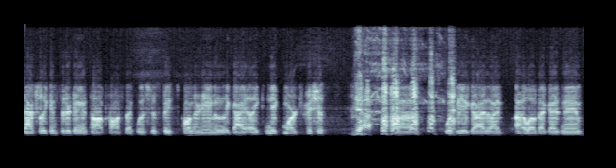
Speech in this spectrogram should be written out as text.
actually considered doing a top prospect list just based upon their name, and the guy like Nick March Vicious Yeah. uh, would be a guy that I I love that guy's name.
